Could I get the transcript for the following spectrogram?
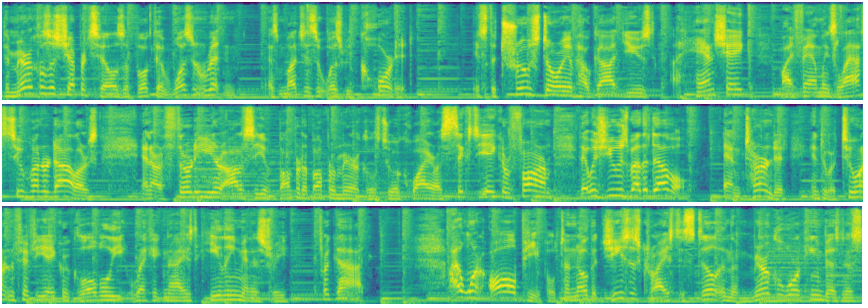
The Miracles of Shepherd's Hill is a book that wasn't written as much as it was recorded it's the true story of how God used a handshake, my family's last $200, and our 30 year odyssey of bumper to bumper miracles to acquire a 60 acre farm that was used by the devil and turned it into a 250 acre globally recognized healing ministry for God. I want all people to know that Jesus Christ is still in the miracle working business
